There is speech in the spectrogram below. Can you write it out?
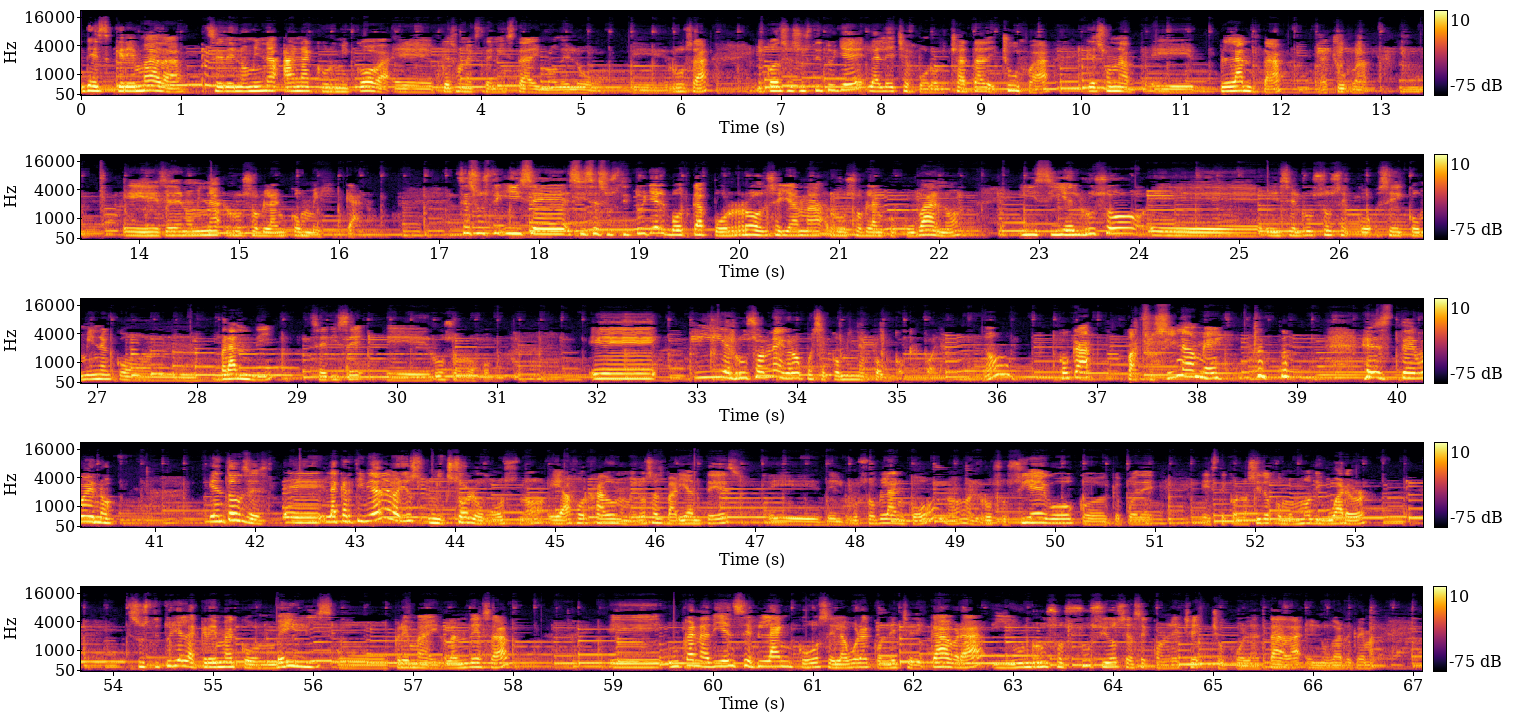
descremada, se denomina Ana Kurnikova, eh, que es una extenista y modelo eh, rusa, y cuando se sustituye la leche por horchata de chufa, que es una eh, planta, la chufa, se denomina ruso blanco mexicano. Se si se sustituye el vodka por ron, se llama ruso blanco cubano. Y si el ruso, eh, el ruso se, se, combina con brandy, se dice ruso rojo. y el ruso negro, pues se combina con Coca-Cola, ¿no? Coca, patrocíname. este, bueno. Entonces, eh, la creatividad de varios mixólogos, ¿no? Eh, ha forjado numerosas variantes eh, del ruso blanco, ¿no? El ruso ciego, que puede, este, conocido como muddy water. Sustituye la crema con Baileys o crema irlandesa. Un canadiense blanco se elabora con leche de cabra y un ruso sucio se hace con leche chocolatada en lugar de crema.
